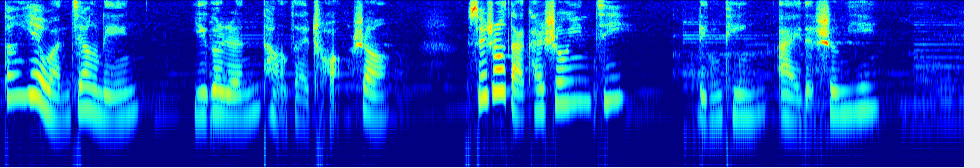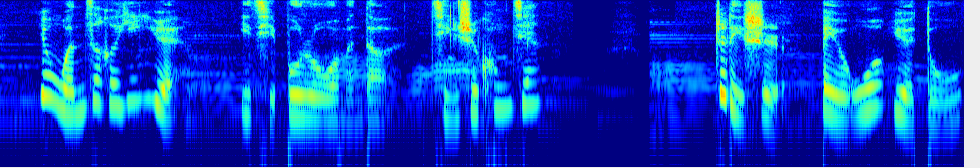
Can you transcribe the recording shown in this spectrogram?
当夜晚降临，一个人躺在床上，随手打开收音机，聆听爱的声音，用文字和音乐。一起步入我们的情绪空间。这里是被窝阅读。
